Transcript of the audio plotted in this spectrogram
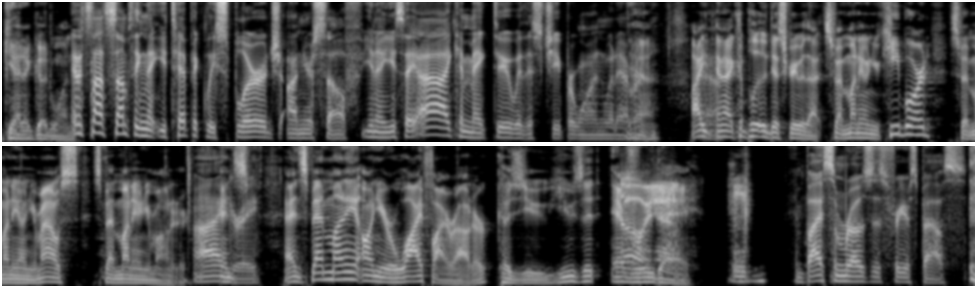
get a good one. And it's not something that you typically splurge on yourself. You know, you say, ah, I can make do with this cheaper one, whatever. Yeah, I and I completely disagree with that. Spend money on your keyboard, spend money on your mouse, spend money on your monitor. I and, agree. and spend money on your Wi-Fi router because you use it every Oh, yeah. day. And buy some roses for your spouse.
